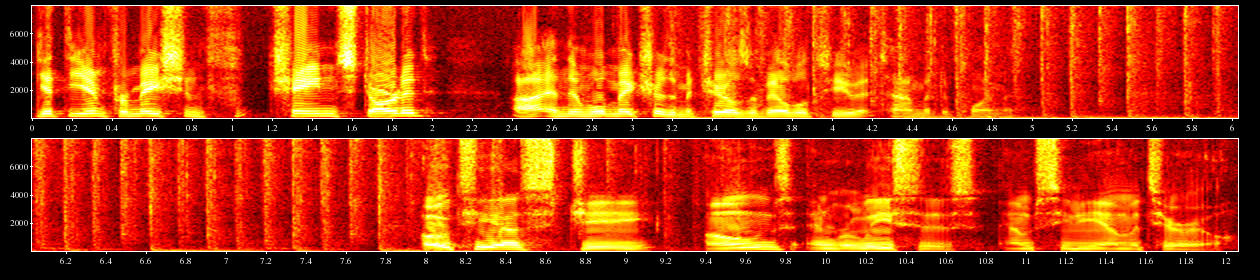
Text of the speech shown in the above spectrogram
get the information chain started, uh, and then we'll make sure the material is available to you at time of deployment. OTSG owns and releases MCDM material.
